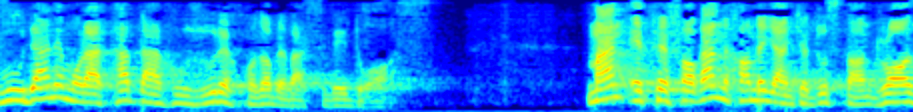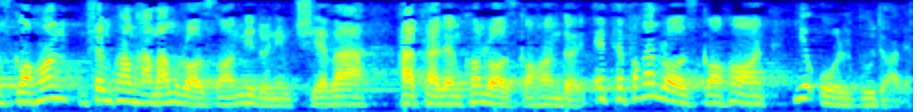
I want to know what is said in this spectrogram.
بودن مرتب در حضور خدا به وسیله دعاست. من اتفاقا می‌خوام بگم که دوستان رازگاهان فکر می‌کنم هممون رازگاهان می‌دونیم چیه و حتی امکان رازگاهان داریم اتفاقا رازگاهان یه الگو داره.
